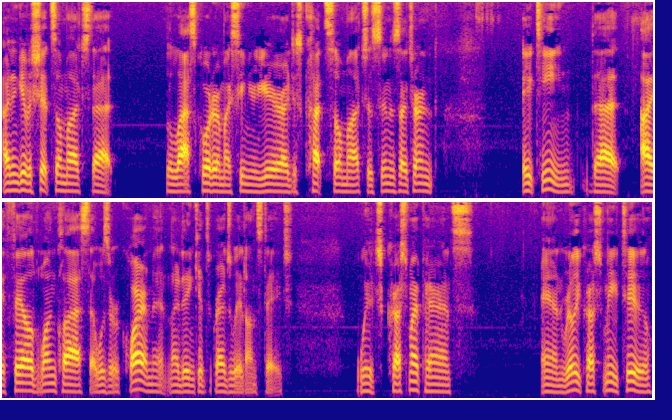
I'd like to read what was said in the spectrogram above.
I didn't give a shit so much that the last quarter of my senior year, I just cut so much. As soon as I turned 18 that I failed one class that was a requirement and I didn't get to graduate on stage, which crushed my parents and really crushed me too.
